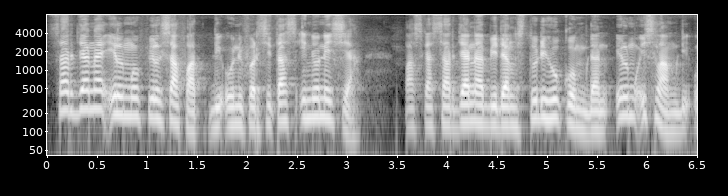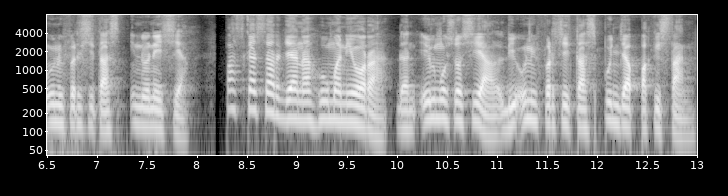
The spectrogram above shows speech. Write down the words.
Sarjana Ilmu Filsafat di Universitas Indonesia – Pasca Sarjana Bidang Studi Hukum dan Ilmu Islam di Universitas Indonesia, Pasca Sarjana Humaniora dan Ilmu Sosial di Universitas Punjab Pakistan,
